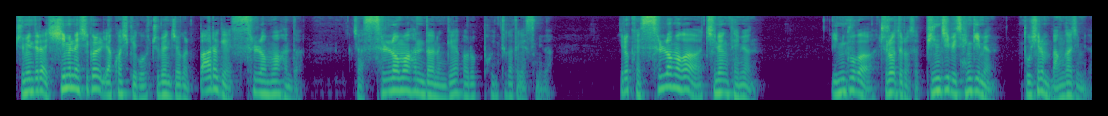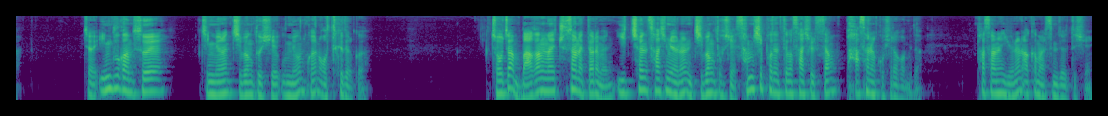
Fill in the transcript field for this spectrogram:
주민들의 시민의식을 약화시키고 주변 지역을 빠르게 슬럼화한다. 자, 슬럼화한다는 게 바로 포인트가 되겠습니다. 이렇게 슬럼화가 진행되면 인구가 줄어들어서 빈집이 생기면 도시는 망가집니다. 자, 인구 감소에 직면한 지방 도시의 운명은 과연 어떻게 될까요? 저자 마강나의 추산에 따르면 2040년에는 지방 도시의 30%가 사실상 파산할 것이라고 합니다. 파산의 이유는 아까 말씀드렸듯이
